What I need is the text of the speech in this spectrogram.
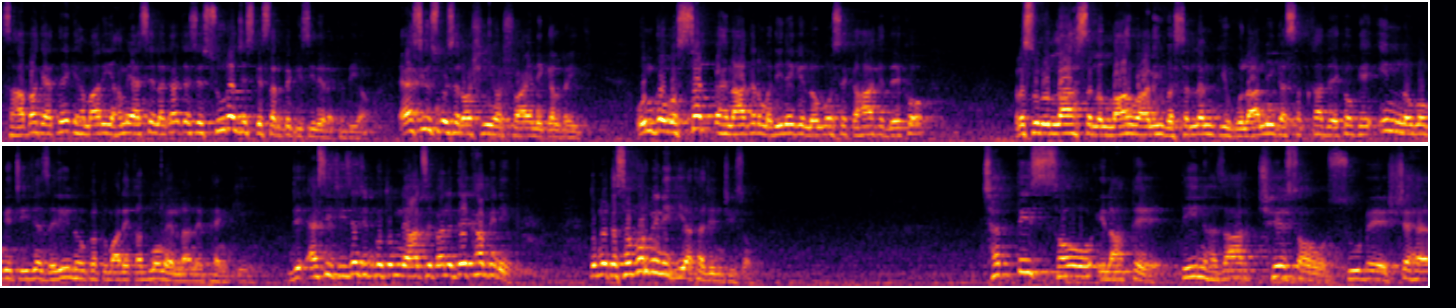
صحابہ کہتے ہیں کہ ہماری، ہمیں ایسے لگا جیسے سورج اس کے سر پہ کسی نے رکھ دیا ہو۔ ایسی اس میں سے روشنی اور شعائیں نکل رہی تھی۔ ان کو وہ سب پہنا کر مدینے کے لوگوں سے کہا کہ دیکھو، رسول اللہ صلی اللہ علیہ وسلم کی غلامی کا صدقہ دیکھو کہ ان لوگوں کی چیزیں ذلیل ہو کر تمہارے قدموں میں اللہ نے پھینکی۔ جی ایسی چیزیں جن کو تم نے آج سے پہلے دیکھا بھی نہیں۔ تھا تم نے تصور بھی نہیں کیا تھا جن چیزوں کو۔ چھتیس سو علاقے، تین ہزار چھ سو صوبے شہر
